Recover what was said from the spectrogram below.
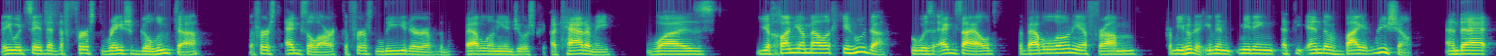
they would say that the first Reish Galuta, the first exilarch, the first leader of the Babylonian Jewish Academy was Yechoniah Melech Yehuda, who was exiled to Babylonia from, from Yehuda, even meaning at the end of Bayit Rishon, and that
